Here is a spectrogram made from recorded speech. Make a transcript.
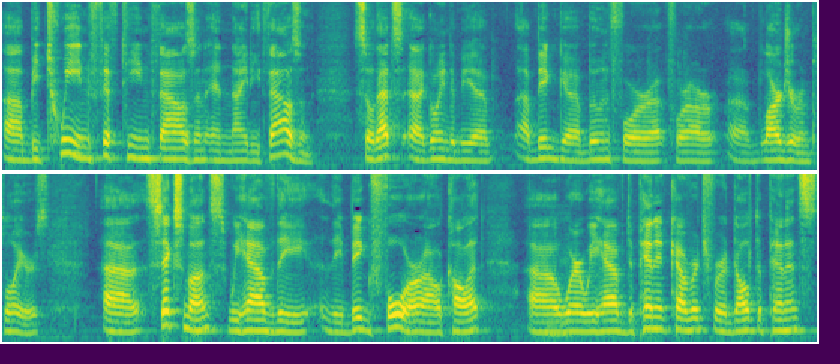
uh, between 15,000 and 90,000. So that's uh, going to be a, a big uh, boon for, uh, for our uh, larger employers. six months, we have the, the big four, I'll call it, mm-hmm. where we have dependent coverage for adult dependents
